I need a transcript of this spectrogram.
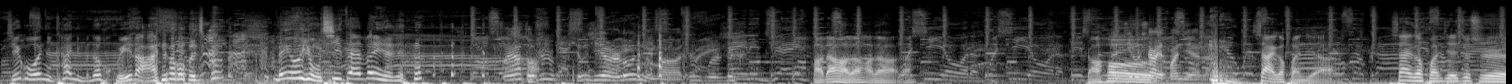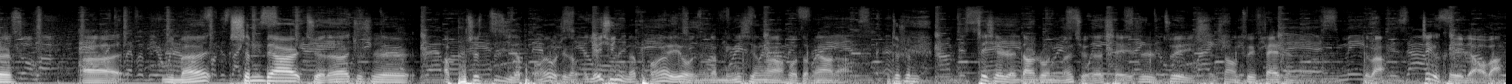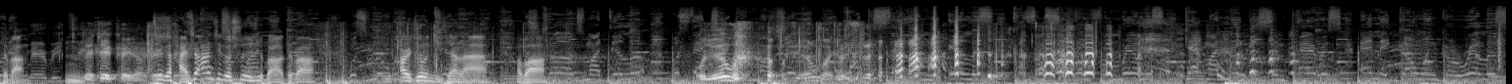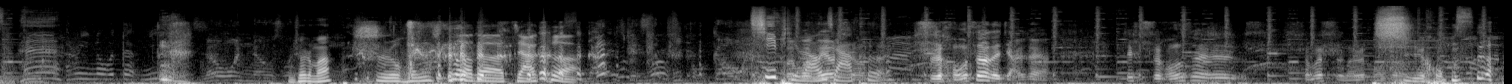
结果你看你们的回答，那我就没有勇气再问下去了。大家都是平心而论的嘛，这不是好的，好的，好的，好的。然后下一环节了。下一个环节啊，下一个环节就是，呃，你们身边觉得就是啊，不是自己的朋友这个，也许你们朋友也有那个明星啊，或怎么样的，就是这些人当中，你们觉得谁是最时尚、最 fashion 的呢？对吧？这个可以聊吧，对吧？嗯，对，这个可以聊。这个还是按这个顺序吧，对吧？二舅你先来，好吧？我觉得我，我觉得我就是。你说什么？屎红色的夹克，七匹狼夹克屎红，色屎红色的夹克呀、这屎红色是什么屎能是红色屎红色。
